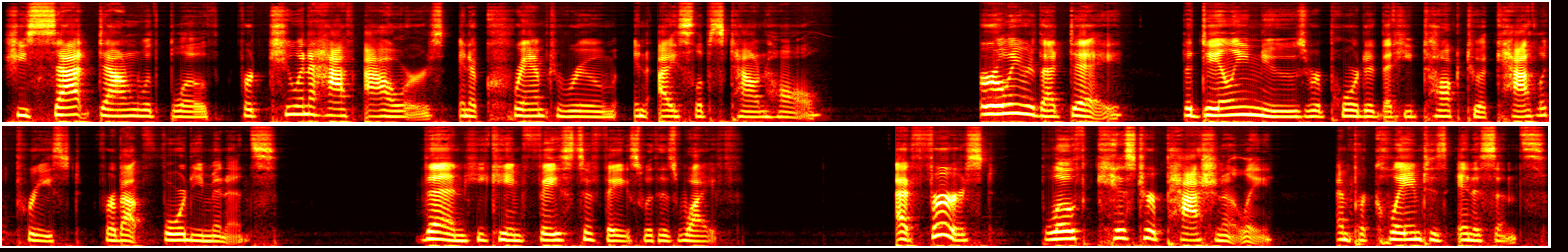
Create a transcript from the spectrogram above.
she sat down with Bloth for two and a half hours in a cramped room in Islip's town hall. Earlier that day, the Daily News reported that he talked to a Catholic priest for about 40 minutes. Then he came face to face with his wife. At first, Bloth kissed her passionately, and proclaimed his innocence.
